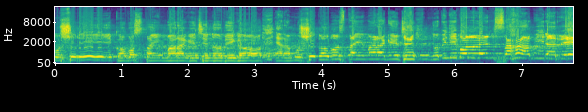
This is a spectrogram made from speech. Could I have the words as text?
মুশরিক অবস্থায় মারা গেছে নবীগ এরা মুশরিক অবস্থায় মারা গেছে। নবীজি বললেন, সাহাবীরা রে,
